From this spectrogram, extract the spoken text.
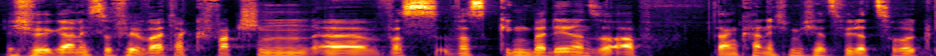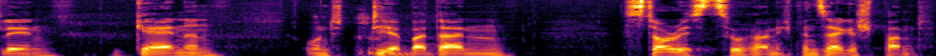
Ich will gar nicht so viel weiter quatschen. Äh, was, was ging bei dir denn so ab? Dann kann ich mich jetzt wieder zurücklehnen, gähnen und dir bei deinen Stories zuhören. Ich bin sehr gespannt.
